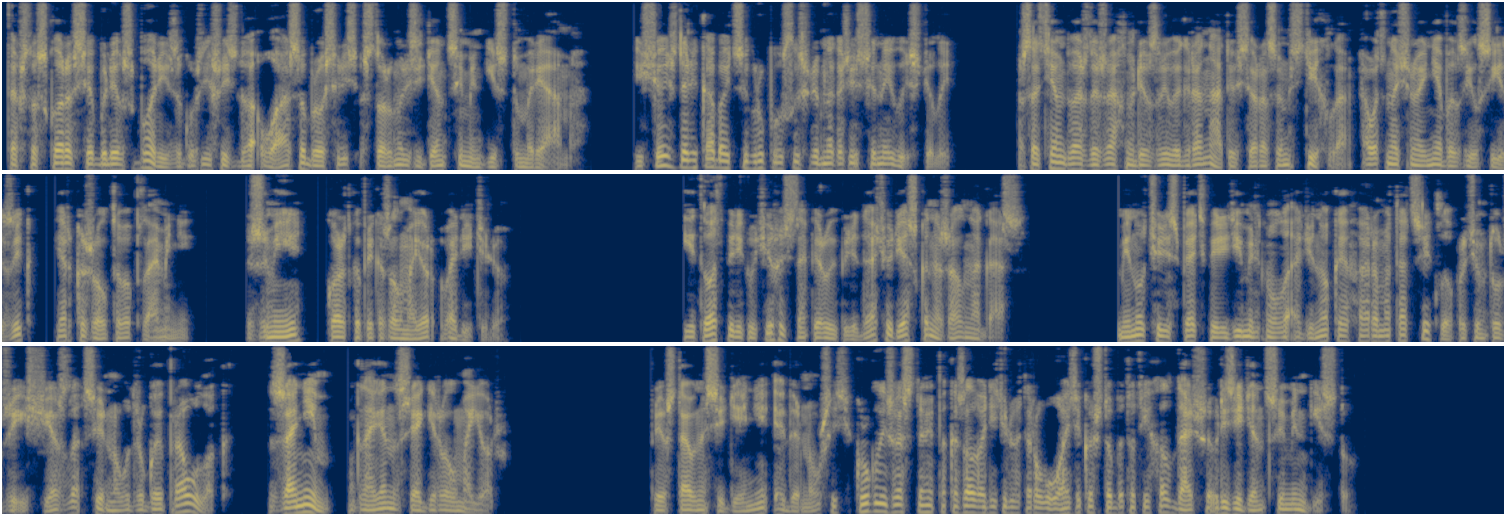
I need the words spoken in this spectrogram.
Так что скоро все были в сборе и, загрузившись два УАЗа, бросились в сторону резиденции Мингисту Мариама. Еще издалека бойцы группы услышали многочисленные выстрелы. Затем дважды жахнули взрывы гранаты, и все разом стихло, а вот в ночное небо взвился язык ярко-желтого пламени. «Жми!» — коротко приказал майор водителю. И тот, переключившись на первую передачу, резко нажал на газ. Минут через пять впереди мелькнула одинокая фара мотоцикла, впрочем, тут же исчезла, свернув в другой проулок. «За ним!» — мгновенно среагировал майор. Привстав на сиденье и обернувшись, круглый жестами показал водителю второго УАЗика, чтобы тот ехал дальше, в резиденцию Мингисту.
